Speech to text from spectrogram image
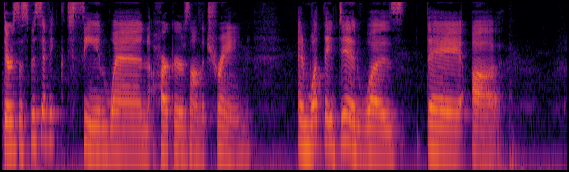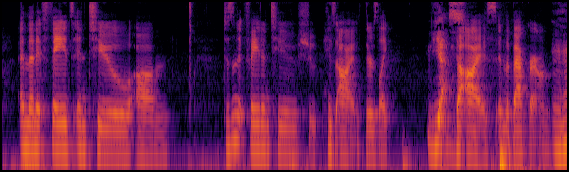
there's a specific scene when Harker's on the train, and what they did was they uh, and then it fades into um, doesn't it fade into shoot his eye? There's like Yes. the eyes in the background. Mm-hmm.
